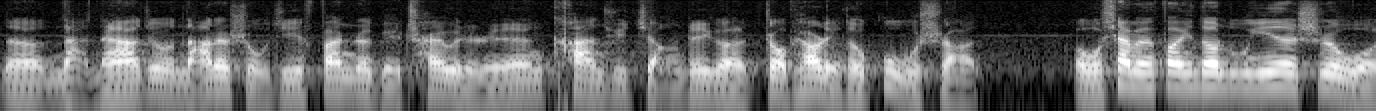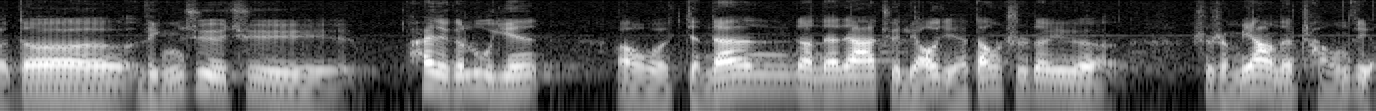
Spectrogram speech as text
呃奶奶啊，就拿着手机翻着给拆违的人员看，去讲这个照片里的故事啊。我下面放一段录音，是我的邻居去拍的一个录音，啊，我简单让大家去了解当时的一个是什么样的场景。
